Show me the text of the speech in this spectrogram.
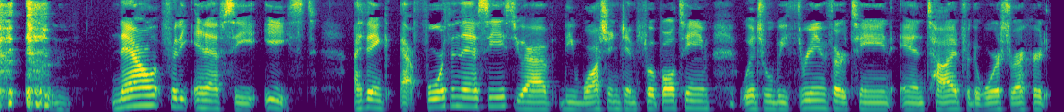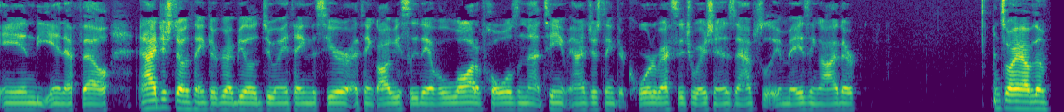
now for the NFC East. I think at fourth in the East, you have the Washington football team, which will be three and thirteen and tied for the worst record in the NFL. And I just don't think they're going to be able to do anything this year. I think obviously they have a lot of holes in that team, and I just think their quarterback situation is absolutely amazing either. And so I have them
